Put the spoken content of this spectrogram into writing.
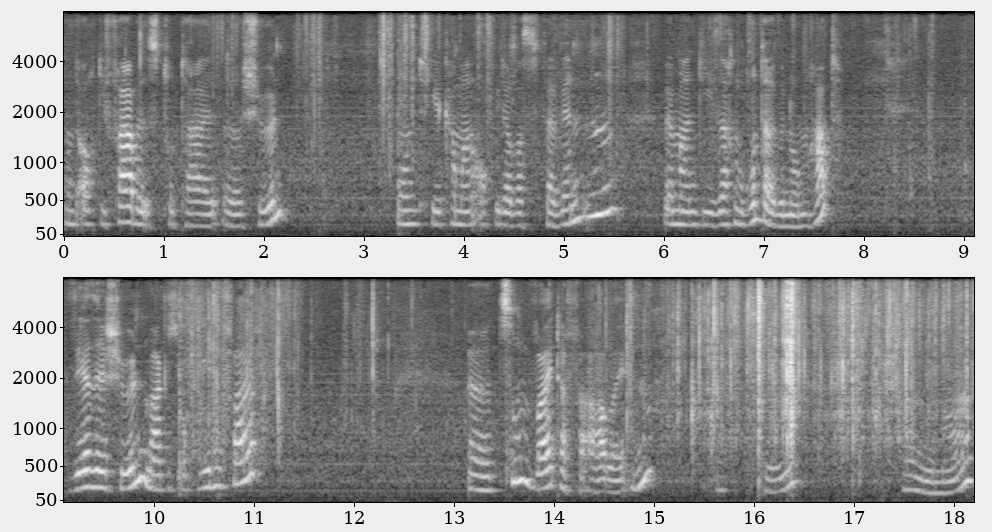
Und auch die Farbe ist total äh, schön. Und hier kann man auch wieder was verwenden, wenn man die Sachen runtergenommen hat. Sehr, sehr schön, mag ich auf jeden Fall. Äh, zum Weiterverarbeiten. Okay, schauen wir mal.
